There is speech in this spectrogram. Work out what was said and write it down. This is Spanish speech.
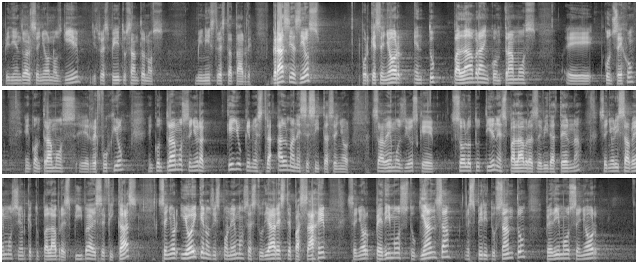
pidiendo al Señor nos guíe y su Espíritu Santo nos ministre esta tarde. Gracias Dios, porque Señor, en tu palabra encontramos eh, consejo, encontramos eh, refugio, encontramos, Señor, aquello que nuestra alma necesita, Señor. Sabemos, Dios, que solo tú tienes palabras de vida eterna, Señor, y sabemos, Señor, que tu palabra es viva, es eficaz Señor, y hoy que nos disponemos a estudiar este pasaje, Señor, pedimos tu guianza, Espíritu Santo, pedimos, Señor,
